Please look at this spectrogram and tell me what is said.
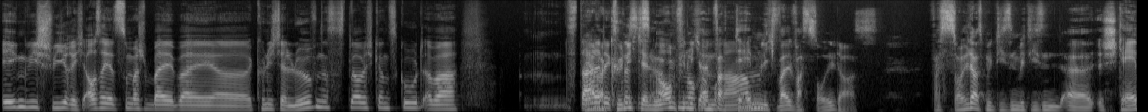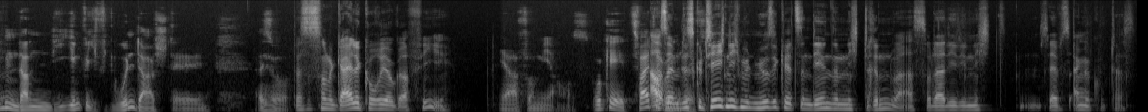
irgendwie schwierig. Außer jetzt zum Beispiel bei, bei äh, König der Löwen ist es, glaube ich, ganz gut, aber Ja, Starlight aber Express König der Löwen finde ich einfach dämlich, weil was soll das? Was soll das mit diesen, mit diesen äh, Stäben dann, die irgendwelche Figuren darstellen? Also, Das ist so eine geile Choreografie. ja, von mir aus. Okay, zweiter Außerdem Begriff. diskutiere ich nicht mit Musicals, in denen du nicht drin warst oder die du nicht selbst angeguckt hast.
